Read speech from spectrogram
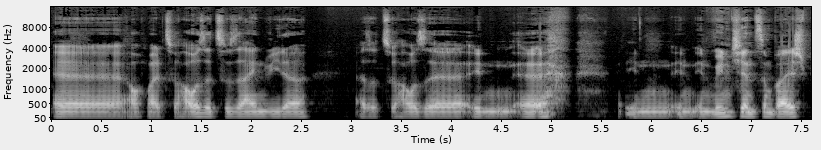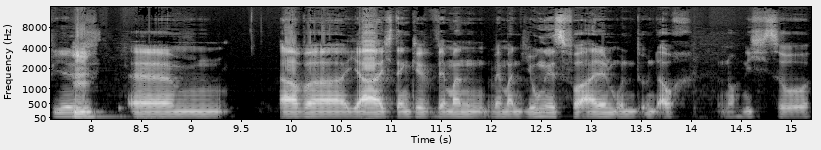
äh, auch mal zu Hause zu sein wieder. Also zu Hause in, äh, in, in, in München zum Beispiel. Hm. Ähm, aber ja, ich denke, wenn man, wenn man jung ist vor allem und, und auch noch nicht so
